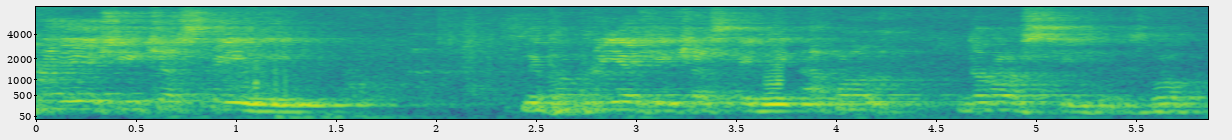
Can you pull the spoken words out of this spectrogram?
проїжджій частині, не по проїжджій частині, а по з боку.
